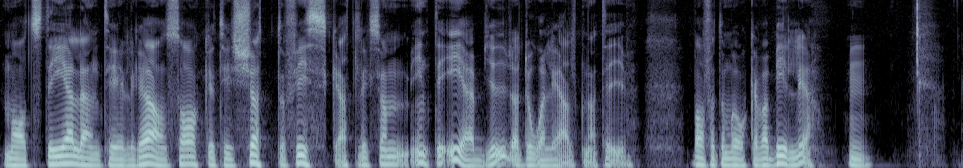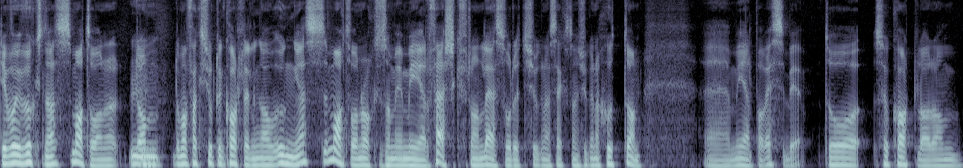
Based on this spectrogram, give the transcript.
matsdelen till grönsaker, till kött och fisk. Att liksom inte erbjuda dåliga alternativ bara för att de råkar vara billiga. Mm. Det var ju vuxnas matvanor. De, mm. de, har faktiskt gjort en kartläggning av ungas matvanor också som är mer färsk från läsåret 2016-2017 eh, med hjälp av SCB. Då så kartlade de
